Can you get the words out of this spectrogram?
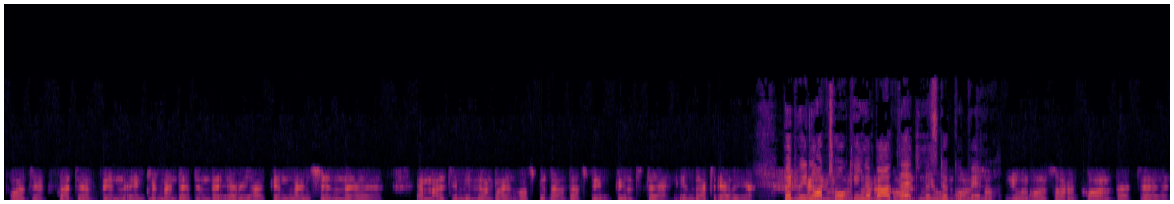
projects that have been implemented in the area. I can mention uh, a multi-million rand hospital that's being built there in that area. But we're not talking about recall, that, Mr. Kupelo. you will also recall that uh,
